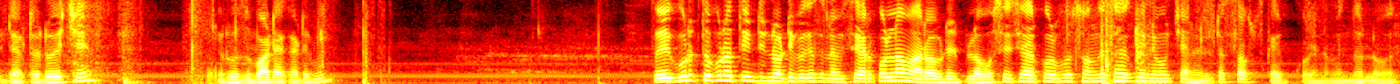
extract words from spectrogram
এটা একটা রয়েছে। Rosebird academy. তো এই গুরুত্বপূর্ণ তিনটি নোটিফিকেশান আমি শেয়ার করলাম, আর আপডেট অবশ্যই শেয়ার করব। সঙ্গে থাকবেন এবং চ্যানেলটা সাবস্ক্রাইব করে নেবেন। ধন্যবাদ।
